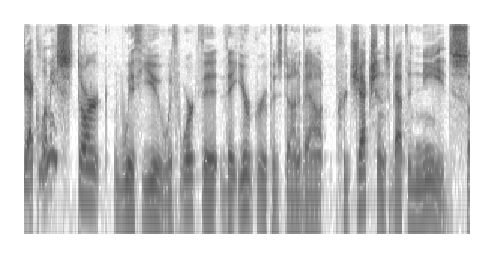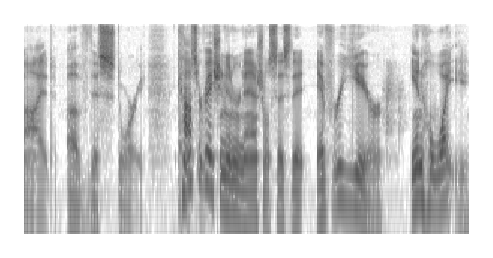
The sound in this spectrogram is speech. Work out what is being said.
Jack, let me start with you with work that, that your group has done about projections about the needs side of this story. Conservation International says that every year in Hawaii,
